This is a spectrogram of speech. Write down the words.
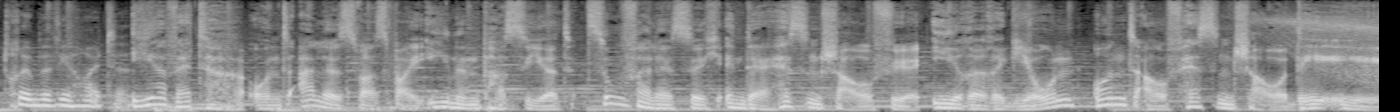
trübe wie heute. Ihr Wetter und alles, was bei Ihnen passiert, zuverlässig in der Hessenschau für Ihre Region und auf hessenschau.de.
